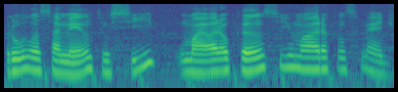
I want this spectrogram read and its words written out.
para o lançamento em si, o maior alcance e o maior alcance médio.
